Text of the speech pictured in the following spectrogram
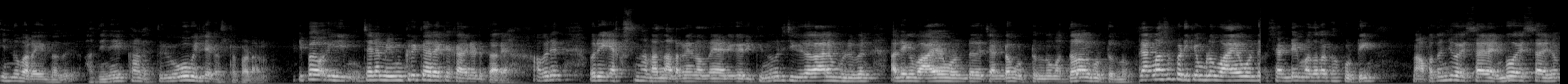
എന്ന് പറയുന്നത് അതിനേക്കാൾ എത്രയോ വലിയ കഷ്ടപ്പാടാണ്. ഇപ്പോൾ ഈ ചില മിമിക്രിക്കാരെയൊക്കെ കാര്യമെടുത്തറിയാം അവർ ഒരു എക്സ് നട നടനെ നന്നായി അനുകരിക്കുന്നു. ഒരു ജീവിതകാലം മുഴുവൻ അല്ലെങ്കിൽ വായ കൊണ്ട് ചെണ്ട കൊട്ടുന്നു മദ്ദളം കൊട്ടുന്നു. രണ്ടാം ക്ലാസ് പഠിക്കുമ്പോൾ വായ കൊണ്ട് ചെണ്ടയും മദ്ദളമൊക്കെ കുട്ടി. നാൽപ്പത്തഞ്ച് വയസ്സായാലും അമ്പത് വയസ്സായാലും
